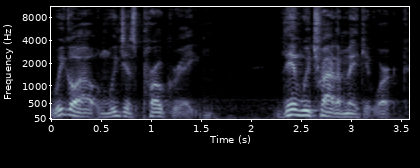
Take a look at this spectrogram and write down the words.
we go out and we just procreate. Then we try to make it work.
